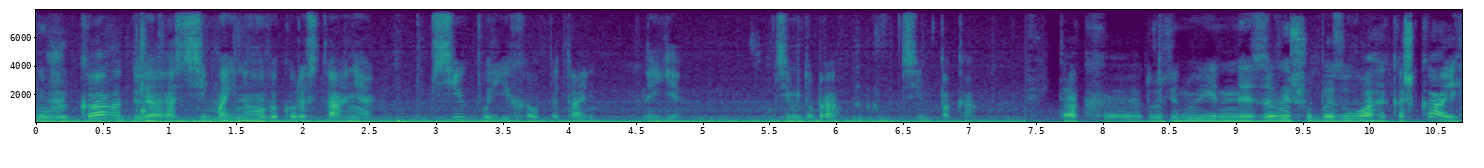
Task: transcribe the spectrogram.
мужика, для сімейного використання. Сів, поїхав, питань не є. Всім добра, всім пока. Так, е, друзі, ну і не залишу без уваги Кашкай.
